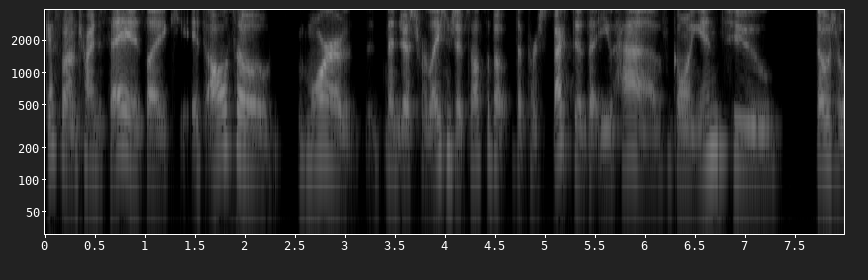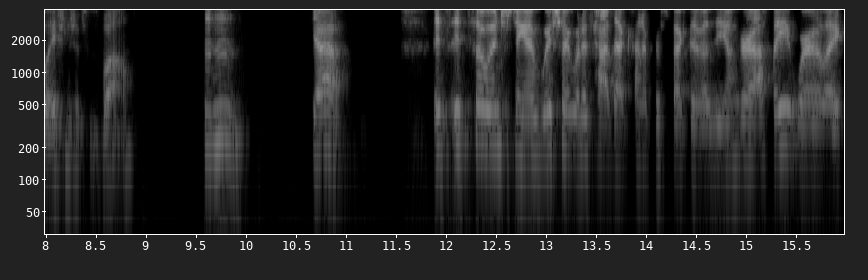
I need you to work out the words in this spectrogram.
guess what i'm trying to say is like it's also more than just relationships it's also about the perspective that you have going into those relationships as well Mm-hmm. Yeah. It's it's so interesting. I wish I would have had that kind of perspective as a younger athlete where like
